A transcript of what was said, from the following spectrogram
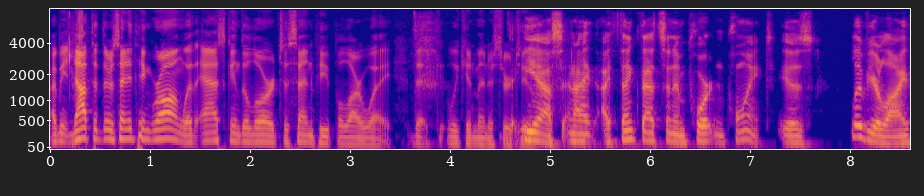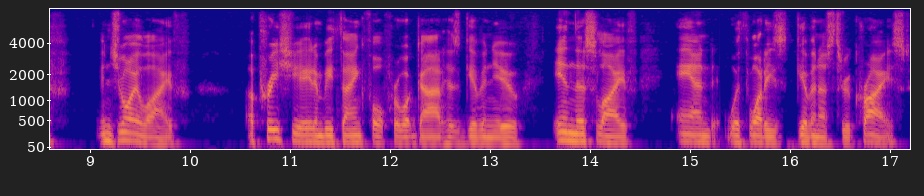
I mean, not that there's anything wrong with asking the Lord to send people our way that we can minister to. Yes, and I, I think that's an important point is live your life, enjoy life, appreciate and be thankful for what God has given you in this life and with what he's given us through Christ.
